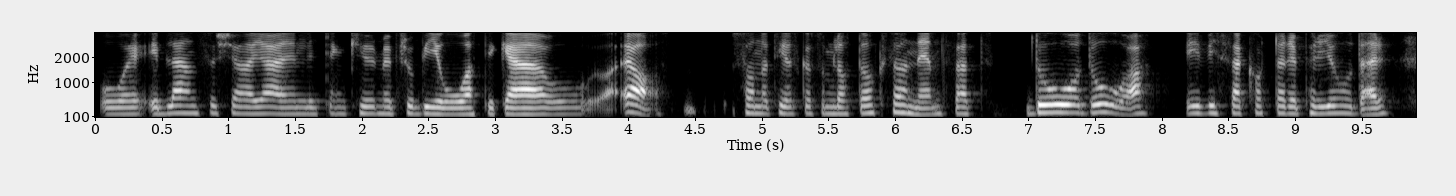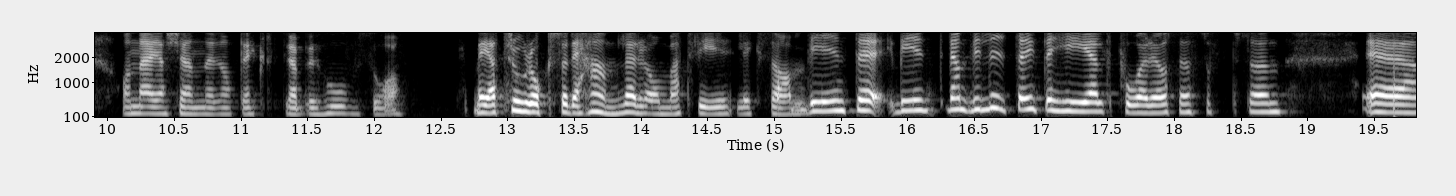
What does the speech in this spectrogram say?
och ibland så kör jag en liten kur med probiotika och ja sådana tillskott som Lotta också har nämnt så att då och då i vissa kortare perioder och när jag känner något extra behov så men jag tror också det handlar om att vi liksom, vi, inte, vi, inte, vi litar inte helt på det och sen så, sen, eh,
